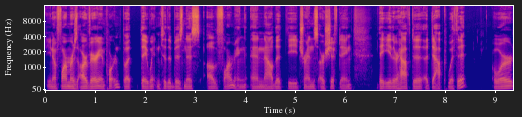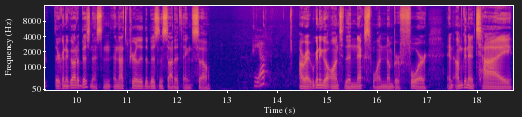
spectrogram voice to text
you know, farmers are very important, but they went into the business of farming, and now that the trends are shifting, they either have to adapt with it or they're going to go out of business, and and that's purely the business side of things. So, yep. All right, we're going to go on to the next one, number four, and I'm going to tie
